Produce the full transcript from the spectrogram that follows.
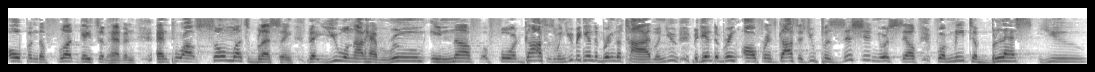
open the floodgates of heaven and pour out so much blessing that you will not have room enough for it. God says, when you begin to bring the tithe, when you begin to bring offerings, God says, you position yourself for me to bless you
